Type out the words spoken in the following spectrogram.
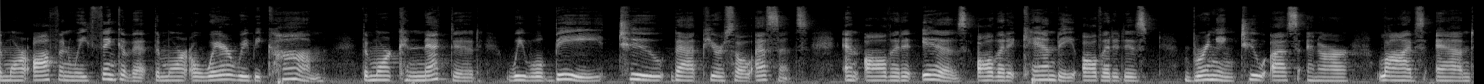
the more often we think of it, the more aware we become, the more connected we will be to that pure soul essence and all that it is, all that it can be, all that it is bringing to us in our lives and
